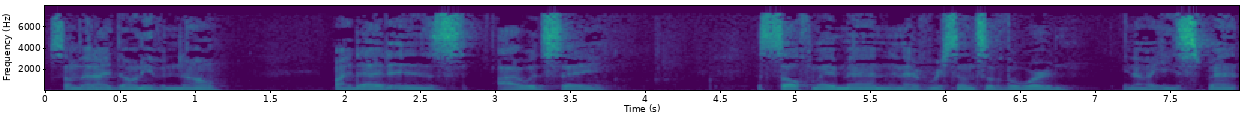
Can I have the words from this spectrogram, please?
some that I don't even know. My dad is, I would say, a self-made man in every sense of the word. You know, he's spent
